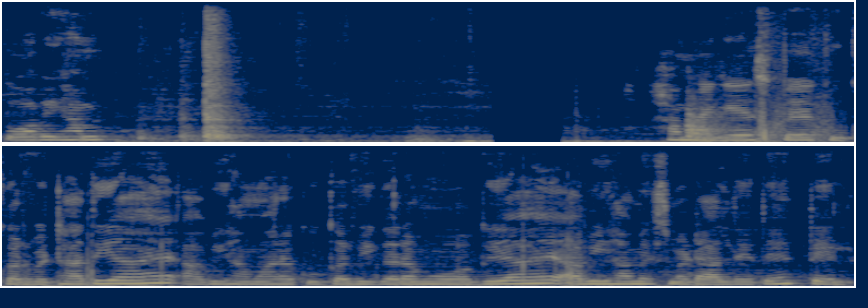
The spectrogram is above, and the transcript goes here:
तो अभी हम हमने गैस पे कुकर बिठा दिया है। अभी हमारा कुकर भी गर्म हो गया है। अभी हम इसमें डाल देते हैं तेल।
